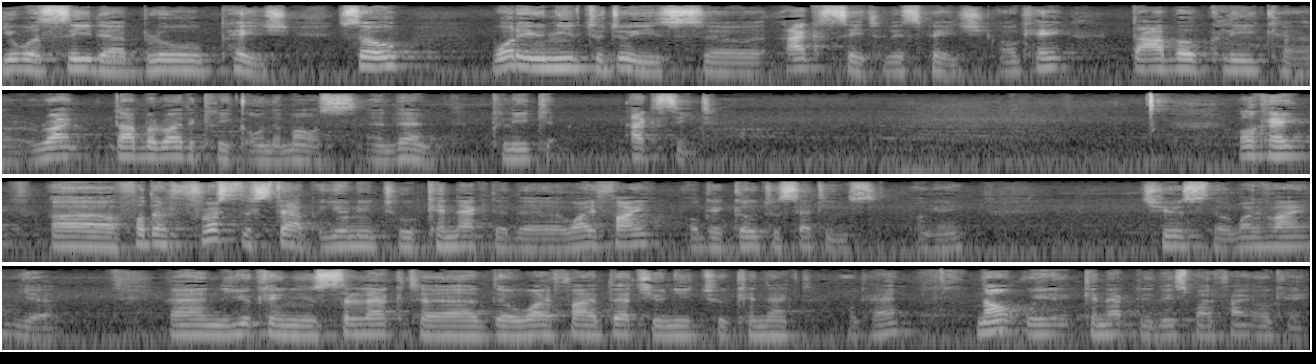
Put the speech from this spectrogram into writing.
you will see the blue page. So what you need to do is uh, exit this page. Okay, double click uh, right, double right click on the mouse, and then click exit. Okay, uh, for the first step, you need to connect the Wi-Fi. Okay, go to settings. Okay, choose the Wi-Fi. Yeah, and you can select uh, the Wi-Fi that you need to connect. Okay, now we connected this Wi-Fi. Okay.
